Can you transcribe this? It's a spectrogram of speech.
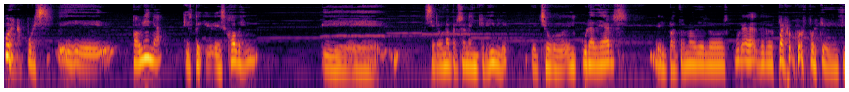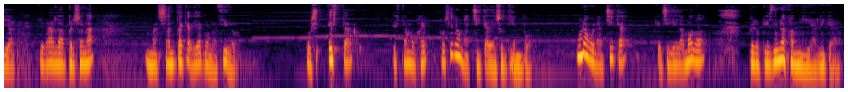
Bueno, pues eh, Paulina, que es, joven, será una persona increíble. De hecho, el cura de Ars el patrono de los curas, de los párrocos, pues que decía que era la persona más santa que había conocido. Pues esta, esta mujer, pues era una chica de su tiempo. Una buena chica, que sigue la moda, pero que es de una familia rica.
